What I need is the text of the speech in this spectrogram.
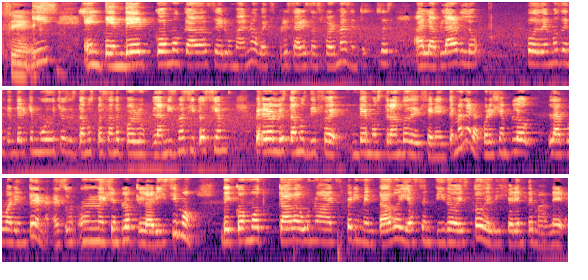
Sí, y entender cómo cada ser humano va a expresar esas formas. Entonces, al hablarlo, podemos entender que muchos estamos pasando por la misma situación, pero lo estamos demostrando de diferente manera. Por ejemplo, la cuarentena es un, un, ejemplo clarísimo de cómo cada uno ha experimentado y ha sentido esto de diferente manera.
